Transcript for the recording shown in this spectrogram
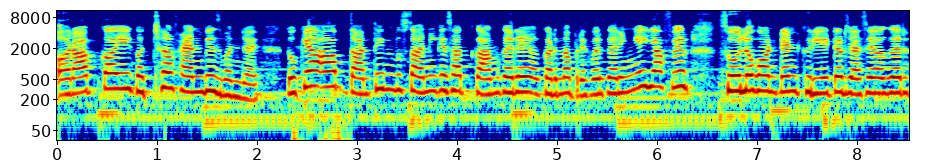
और आपका एक अच्छा फ़ैन बेस बन जाए तो क्या आप दांते हिंदुस्तानी के साथ काम करें करना प्रेफर करेंगे या फिर सोलो कंटेंट क्रिएटर जैसे अगर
